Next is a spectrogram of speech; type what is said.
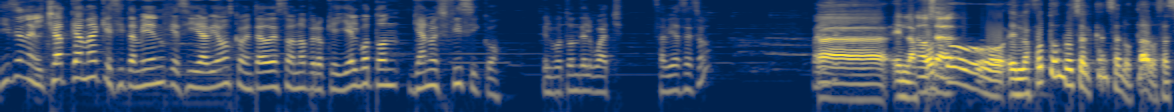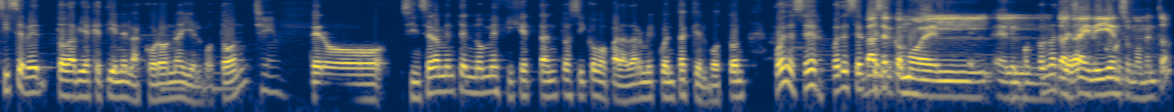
Dice en el chat, Cama, que si también, que si habíamos comentado esto o no, pero que ya el botón ya no es físico. El botón del watch. ¿Sabías eso? Ah, en la Ah, o sea- foto, en la foto no se alcanza a notar, o sea, sí se ve todavía que tiene la corona y el botón, Sí. Pero sinceramente no me fijé tanto así como para darme cuenta que el botón puede ser, puede ser Va a ser como el, el, el botón Touch lateral. ID en su momento.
